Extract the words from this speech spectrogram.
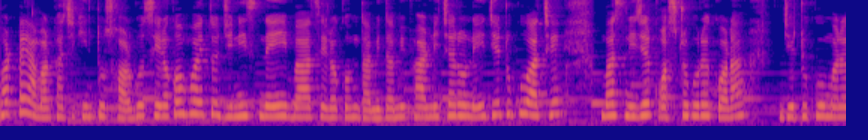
ঘরটাই আমার কাছে কিন্তু স্বর্গ সেরকম হয়তো জিনিস নেই বা সেরকম দামি দামি ফার্নিচারও নেই, যেটুকু আছে। বাস নিজের কষ্ট করে করা, যেটুকু মানে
